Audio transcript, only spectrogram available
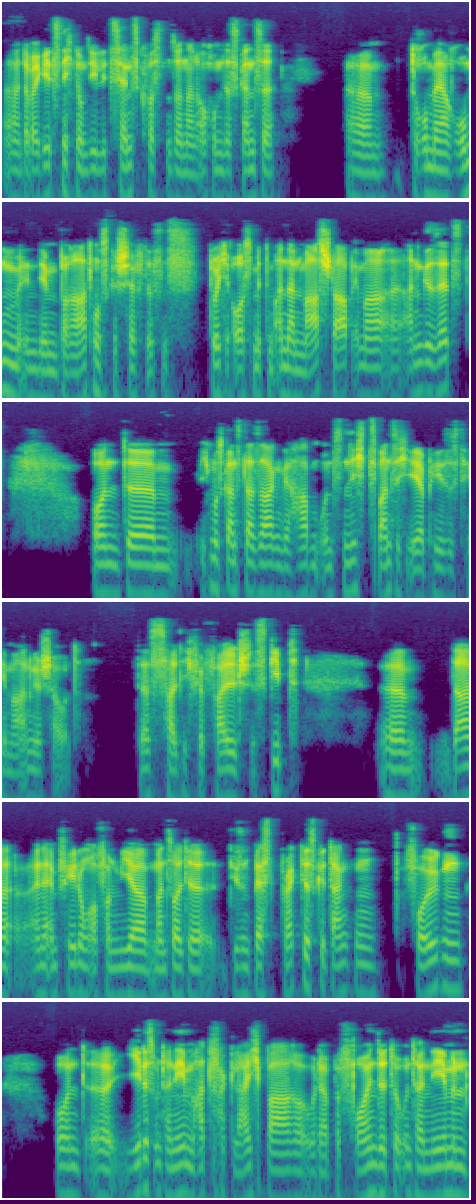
Äh, dabei geht es nicht nur um die Lizenzkosten, sondern auch um das ganze ähm, drumherum in dem Beratungsgeschäft. Das ist durchaus mit einem anderen Maßstab immer äh, angesetzt. Und ähm, ich muss ganz klar sagen, wir haben uns nicht 20 ERP-Systeme angeschaut. Das halte ich für falsch. Es gibt ähm, da eine Empfehlung auch von mir, man sollte diesen Best-Practice-Gedanken folgen und äh, jedes Unternehmen hat vergleichbare oder befreundete Unternehmen,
